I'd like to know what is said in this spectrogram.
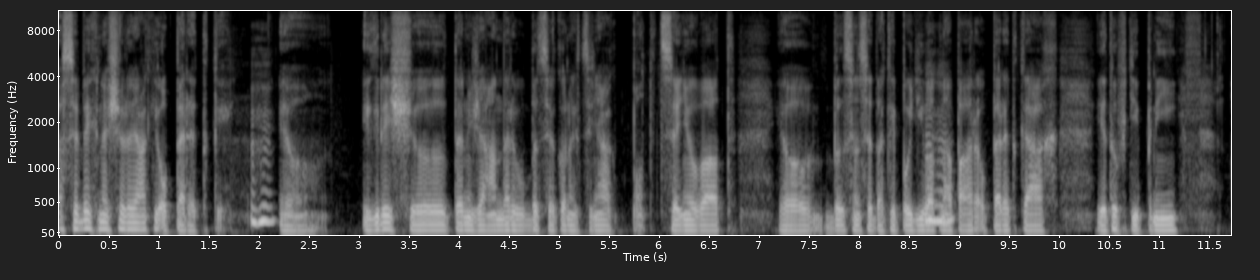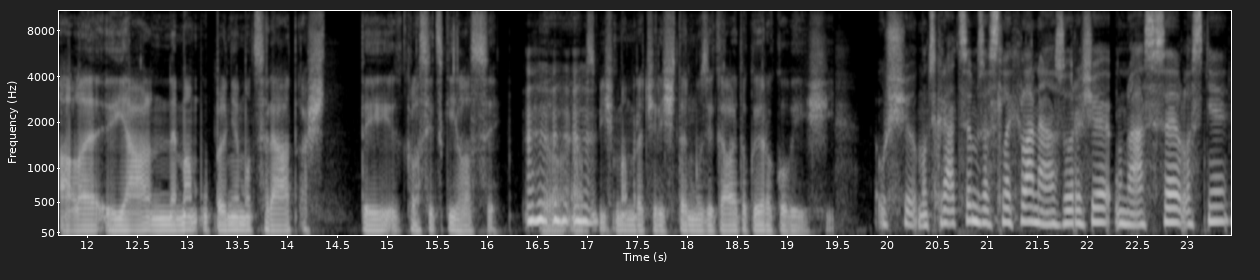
asi bych nešel do nějaký operetky. Mm-hmm. Jo. I když eh, ten žánr vůbec jako nechci nějak podceňovat, Jo, byl jsem se taky podívat mm-hmm. na pár operetkách, je to vtipný, ale já nemám úplně moc rád až ty klasické hlasy. Mm-hmm. Jo, já mhm. spíš mám radši, když ten muzikál je takový rokovější. Už mockrát jsem zaslechla názor, že u nás se vlastně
